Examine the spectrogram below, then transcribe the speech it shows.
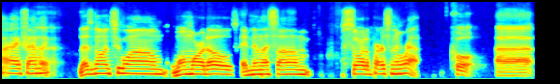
All right, family. Uh, let's go into um one more of those and then let's um sort of person and wrap. cool. Uh,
